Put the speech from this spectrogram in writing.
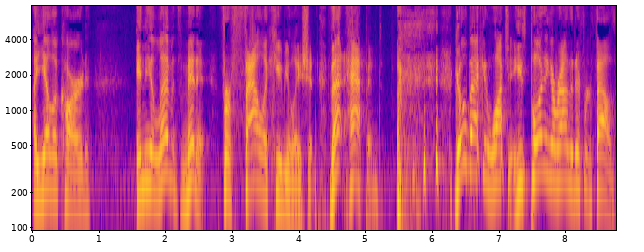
a yellow card in the 11th minute for foul accumulation. That happened. Go back and watch it. He's pointing around the different fouls.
